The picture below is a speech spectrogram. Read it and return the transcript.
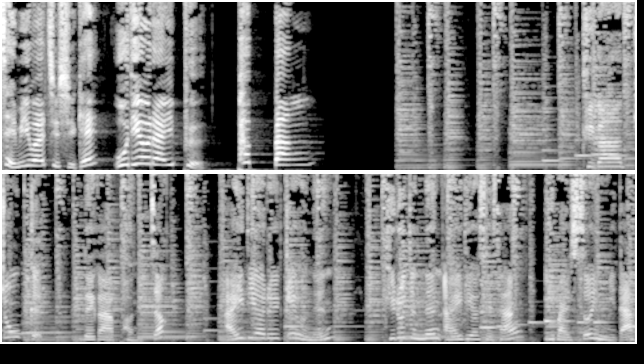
재미와 지식의 오디오 라이프 팟빵 귀가 쫑긋, 뇌가 번쩍, 아이디어를 깨우는 귀로 듣는 아이디어 세상 이발소입니다.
